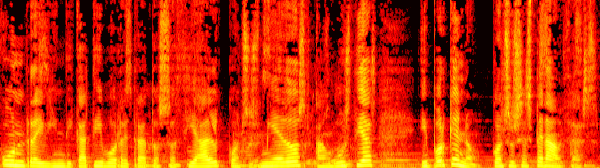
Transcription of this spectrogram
un reivindicativo retrato social con sus miedos, angustias y, ¿por qué no?, con sus esperanzas.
